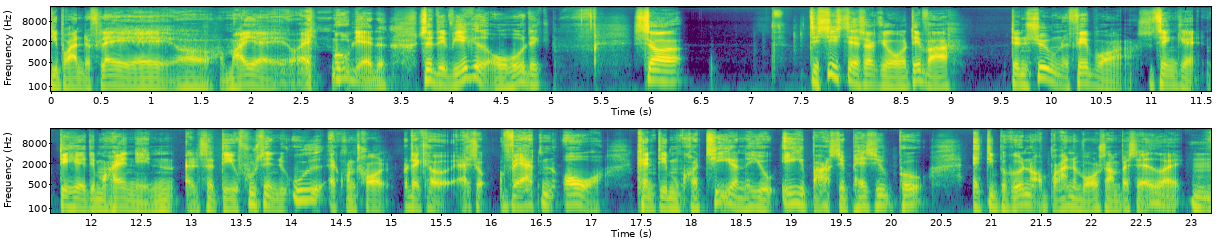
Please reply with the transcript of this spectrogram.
de brændte flag af, og mig af, og alt muligt andet. Så det virkede overhovedet ikke. Så det sidste, jeg så gjorde, det var den 7. februar, så tænkte jeg, det her, det må have en ende. Altså, det er jo fuldstændig ude af kontrol, og der kan jo, altså, verden over kan demokratierne jo ikke bare se passivt på, at de begynder at brænde vores ambassader af. Mm.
